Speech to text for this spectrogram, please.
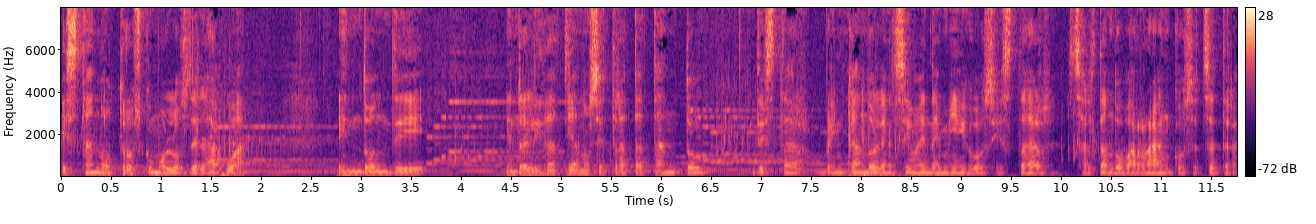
están otros como los del agua, en donde en realidad ya no se trata tanto de estar brincándole encima a enemigos y estar saltando barrancos, etc.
